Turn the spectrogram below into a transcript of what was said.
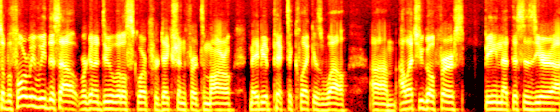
So before we weed this out, we're going to do a little score prediction for tomorrow, maybe a pick to click as well. Um, I'll let you go first, being that this is your uh,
